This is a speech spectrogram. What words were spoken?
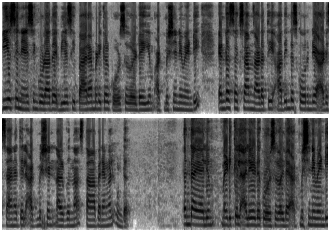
ബി എസ് സി നഴ്സിംഗ് കൂടാതെ ബി എസ് സി പാരാമെഡിക്കൽ കോഴ്സുകളുടെയും അഡ്മിഷന് വേണ്ടി എൻട്രൻസ് എക്സാം നടത്തി അതിന്റെ സ്കോറിന്റെ അടിസ്ഥാനത്തിൽ അഡ്മിഷൻ നൽകുന്ന സ്ഥാപനങ്ങൾ ഉണ്ട്. എന്തായാലും മെഡിക്കൽ അലയുടെ കോഴ്സുകളുടെ അഡ്മിഷന് വേണ്ടി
